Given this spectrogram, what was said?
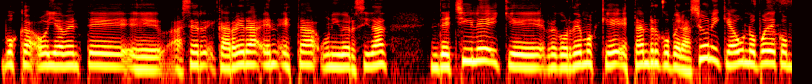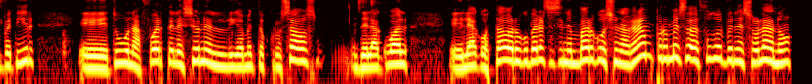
busca obviamente eh, hacer carrera en esta Universidad de Chile y que recordemos que está en recuperación y que aún no puede competir. Eh, tuvo una fuerte lesión en los ligamentos cruzados, de la cual eh, le ha costado recuperarse. Sin embargo, es una gran promesa del fútbol venezolano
